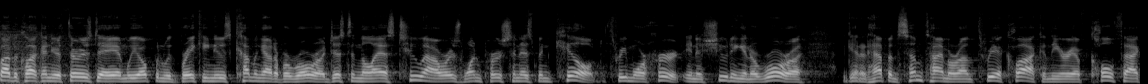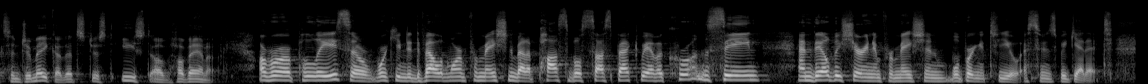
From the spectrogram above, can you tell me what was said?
5 o'clock on your Thursday, and we open with breaking news coming out of Aurora. Just in the last two hours, one person has been killed, three more hurt in a shooting in Aurora. Again, it happened sometime around 3 o'clock in the area of Colfax in Jamaica. That's just east of Havana. Aurora police are working to develop more information about a possible suspect. We have a crew on the scene, and they'll be sharing information. We'll bring it to you as soon as we get it.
